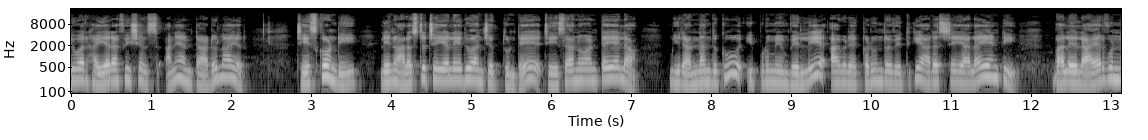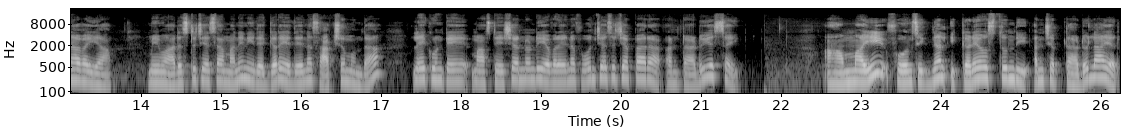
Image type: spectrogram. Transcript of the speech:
your higher officials అని అంటాడు లాయర్. చేసుకోండి నేను అరెస్ట్ చేయలేదు అని చెప్తుంటే చేశాను అంటే ఎలా? మీరు అన్నందుకు ఇప్పుడు మేము వెళ్ళి ఆవిడ ఎక్కడుందో వెతికి అరెస్ట్ చేయాలా ఏంటి? భలే లాయర్ ఉన్నావయ్యా. మేము అరెస్ట్ చేశామని నీ దగ్గర ఏదైనా సాక్ష్యం ఉందా లేకుంటే మా స్టేషన్ నుండి ఎవరైనా ఫోన్ చేసి చెప్పారా? అంటాడు ఎస్ఐ. ఆ అమ్మాయి ఫోన్ సిగ్నల్ ఇక్కడే వస్తుంది అని చెప్తాడు లాయర్.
